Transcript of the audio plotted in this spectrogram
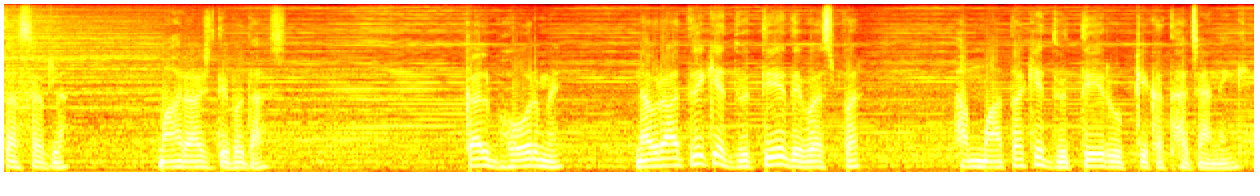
माता सरला महाराज देवदास। कल भोर में नवरात्रि के द्वितीय दिवस पर हम माता के द्वितीय रूप की कथा जानेंगे।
